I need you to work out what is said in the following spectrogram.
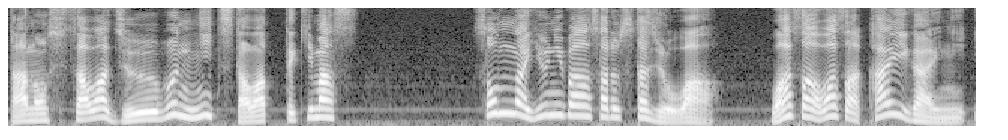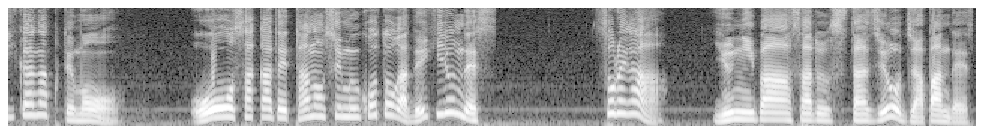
楽しさは十分に伝わってきます。そんなユニバーサル・スタジオは、わざわざ海外に行かなくても、大阪で楽しむことができるんです。それが、ユニバーサル・スタジオ・ジャパンです。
